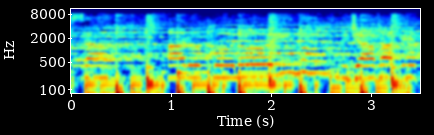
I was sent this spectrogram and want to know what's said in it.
আৰু কলৈনো যাবাগে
